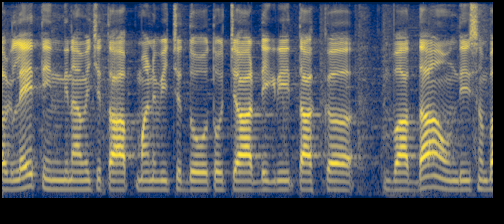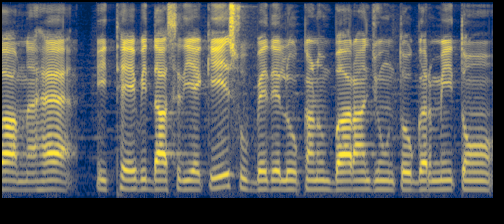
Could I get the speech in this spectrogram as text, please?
ਅਗਲੇ 3 ਦਿਨਾਂ ਵਿੱਚ ਤਾਪਮਾਨ ਵਿੱਚ 2 ਤੋਂ 4 ਡਿਗਰੀ ਤੱਕ ਵਾਧਾ ਆਉਣ ਦੀ ਸੰਭਾਵਨਾ ਹੈ। ਇੱਥੇ ਵੀ ਦੱਸ ਦਈਏ ਕਿ ਸੂਬੇ ਦੇ ਲੋਕਾਂ ਨੂੰ 12 ਜੂਨ ਤੋਂ ਗਰਮੀ ਤੋਂ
